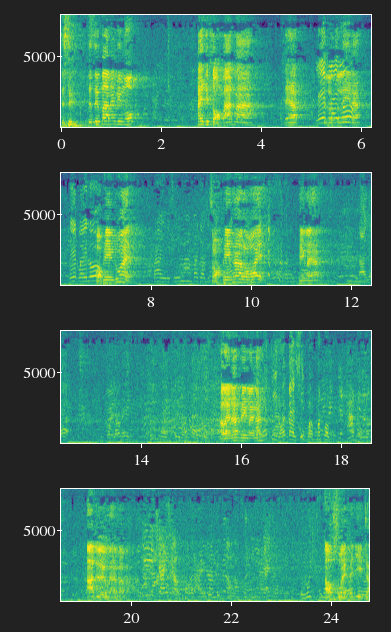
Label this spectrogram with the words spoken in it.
จะซื้อจะซื้อบ้านไม่มีงบ ให้ 12 ล้านมานะครับเลเป็ขนอะลอตไรเตอลูรี่กนะ เลขอะไรลูกขอเพลงด้วย ป้าอย่าไปซื้อมากป้าจะาสองเพลง500เพลงอะไรฮะได้แล้วของเราเพลงสี่ร้อยแปดสิบอะไรนะเพลงอะไรนะแล้วสี่ร้อยแปดสิบแบบประกบเขาบอกว่าอ่าเดิมแม่มามาดีใจกับเขาขายได้เป็นเพลงดีใจกับอุ้ยเอาสวยขยี้ใจ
